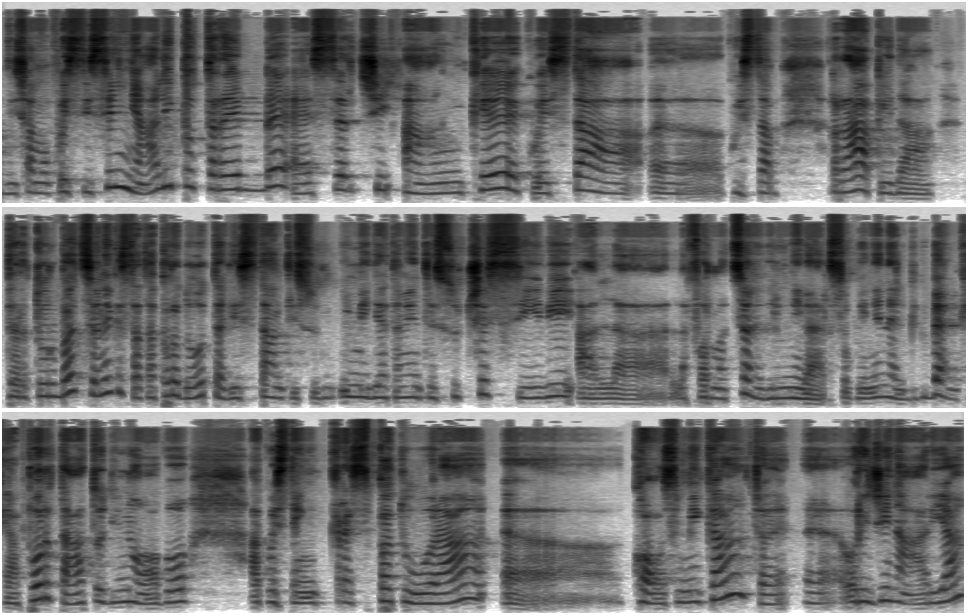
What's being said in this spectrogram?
diciamo, questi segnali potrebbe esserci anche questa, eh, questa rapida perturbazione che è stata prodotta agli istanti su- immediatamente successivi alla, alla, formazione dell'universo, quindi nel Big Bang, che ha portato di nuovo a questa increspatura eh, cosmica, cioè eh, originaria,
